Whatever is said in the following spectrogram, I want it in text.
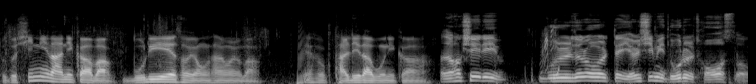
저도 신이 나니까 막 무리해서 영상을 막 계속 달리다 보니까 아니, 확실히 물 들어올 때 열심히 노를 저었어.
